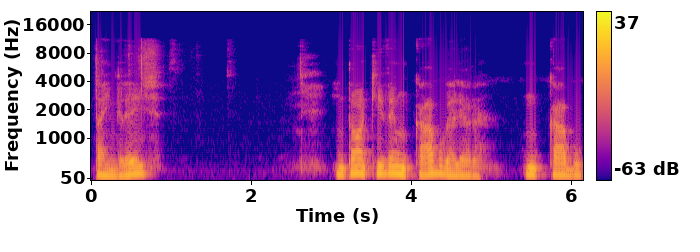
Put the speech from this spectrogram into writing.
Tá em inglês. Então aqui vem um cabo, galera. Um cabo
